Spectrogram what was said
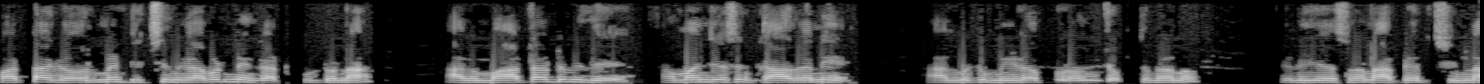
పట్టా గవర్నమెంట్ ఇచ్చింది కాబట్టి నేను కట్టుకుంటున్నా. ఆమె మాట్లాడడం ఇది సమంజసం కాదని ఆమెకు మీడియాపూర్వకంగా చెప్తున్నాను. తెలియజేస్తున్నాను. నా పేరు చిన్న.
